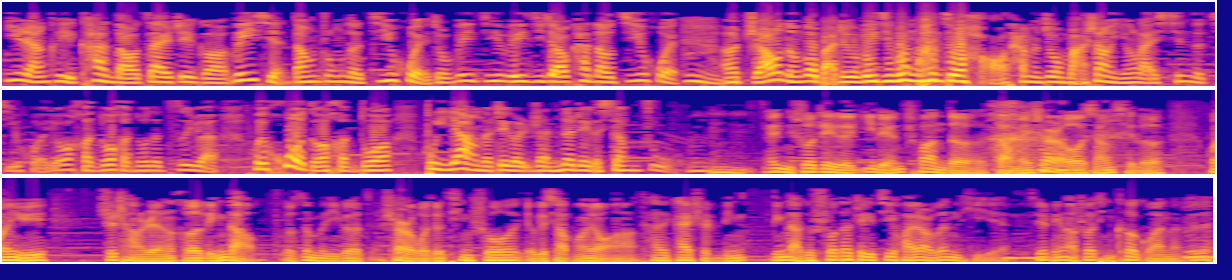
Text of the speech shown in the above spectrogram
依然可以看到在这个危险当中的机会，就危机危机就要看到机会，嗯，呃，只要能够把这个危机公关。做好，他们就马上迎来新的机会，有很多很多的资源，会获得很多不一样的这个人的这个相助。嗯嗯，哎，你说这个一连串的倒霉事儿，我想起了关于职场人和领导有这么一个事儿，我就听说有个小朋友啊，他一开始领领导就说他这个计划有点问题，其实领导说挺客观的，就是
